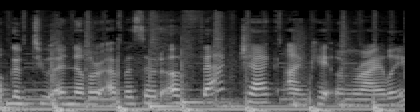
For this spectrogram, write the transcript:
Welcome to another episode of Fact Check. I'm Caitlin Riley.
